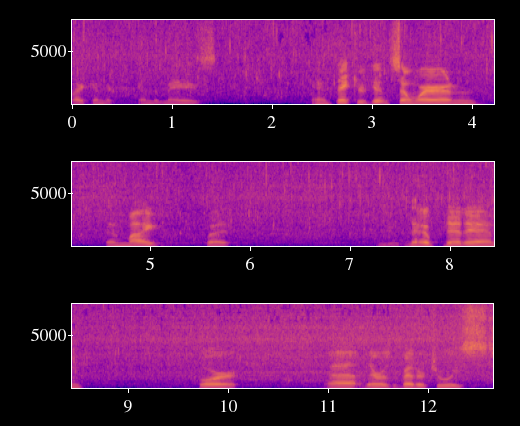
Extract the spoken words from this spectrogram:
like in the in the maze, and think you're getting somewhere, and and might, but nope, dead end. Or uh, there was a better choice.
